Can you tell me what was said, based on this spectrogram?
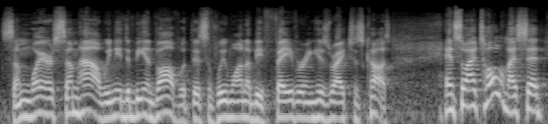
Somewhere, somehow, we need to be involved with this if we want to be favoring his righteous cause. And so I told him, I said,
